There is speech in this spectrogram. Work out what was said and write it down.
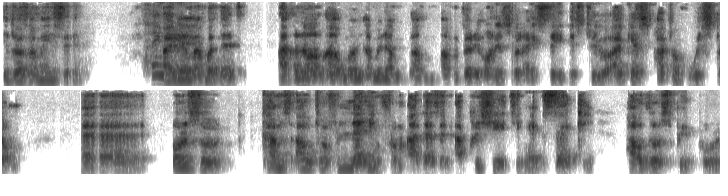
It was amazing. Thank I you. remember that. I know. I, I mean, I'm, I'm, I'm very honest when I say this to you. I guess part of wisdom uh, also comes out of learning from others and appreciating exactly how those people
